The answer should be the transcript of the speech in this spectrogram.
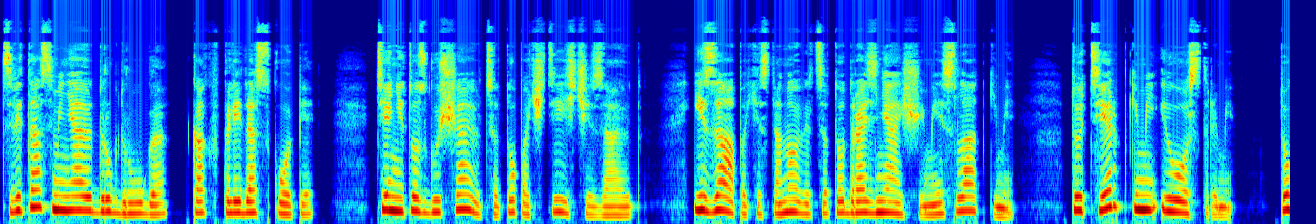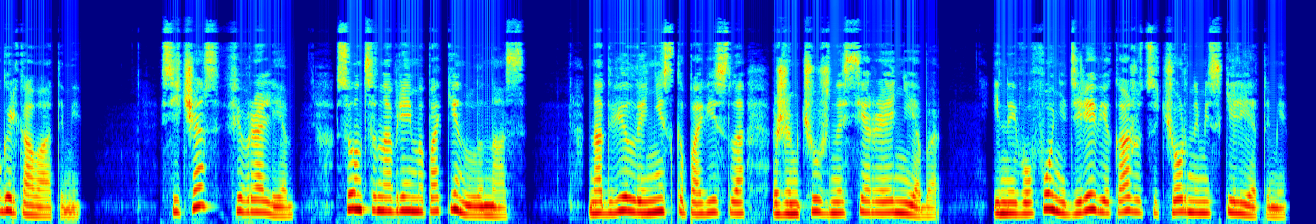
Цвета сменяют друг друга, как в калейдоскопе. Тени то сгущаются, то почти исчезают, и запахи становятся то дразнящими и сладкими, то терпкими и острыми, то горьковатыми. Сейчас, в феврале, солнце на время покинуло нас. Над виллой низко повисло жемчужно-серое небо, и на его фоне деревья кажутся черными скелетами,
